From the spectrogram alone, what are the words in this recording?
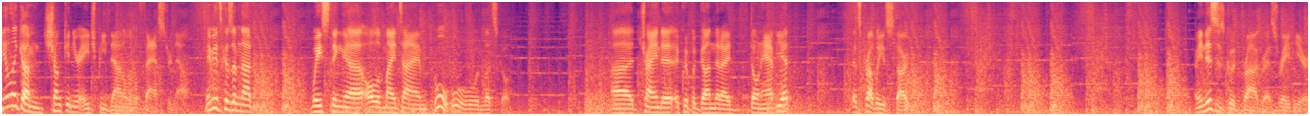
feel like I'm chunking your HP down a little faster now. Maybe it's because I'm not wasting uh, all of my time. Ooh, ooh, let's go. Uh, trying to equip a gun that I don't have yet. That's probably a start. I mean, this is good progress right here.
